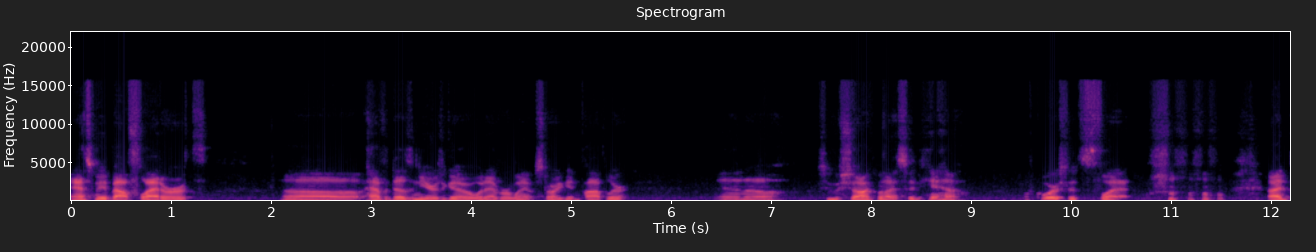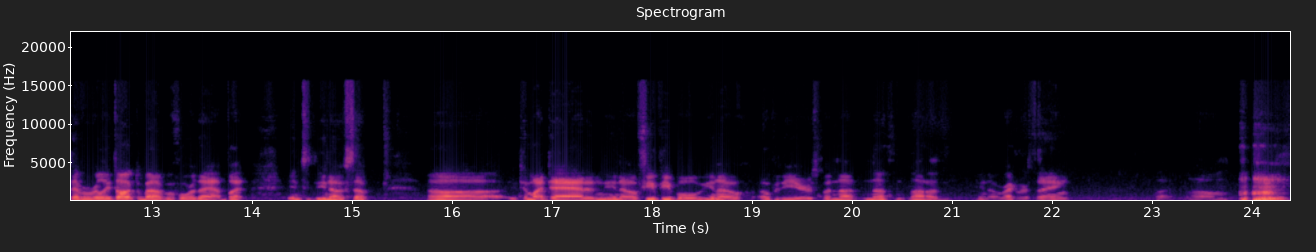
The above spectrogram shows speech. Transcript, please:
asked me about flat earth uh, half a dozen years ago or whatever when it started getting popular. And uh, she was shocked when I said, Yeah, of course it's flat. I'd never really talked about it before that, but, you know, so uh, to my dad and, you know, a few people, you know, over the years, but not, not, not a, you know, regular thing. But um,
